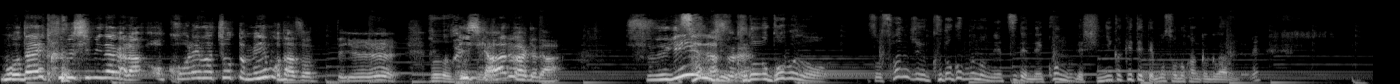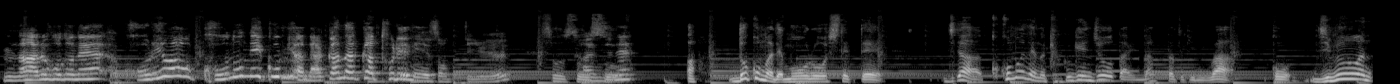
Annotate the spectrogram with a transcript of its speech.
もだえ苦しみながら、お、これはちょっとメモだぞっていう意識あるわけだ。すげえな、それ。39度5分の、そう、39度5分の熱で寝込んで死にかけててもその感覚があるんだよね。なるほどね。これは、この寝込みはなかなか取れねえぞっていうそうそうそう。感じね。どこまで朦朧してて、じゃあ、ここまでの極限状態になった時には、こう、自分は、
